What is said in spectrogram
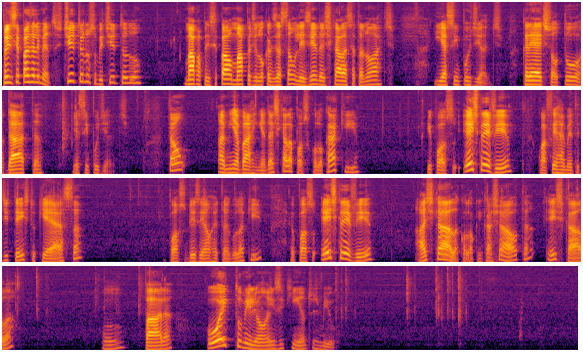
principais elementos: título, subtítulo, mapa principal, mapa de localização, legenda, escala, seta norte e assim por diante. Crédito, autor, data e assim por diante. Então, a minha barrinha da escala posso colocar aqui, e posso escrever com a ferramenta de texto, que é essa. Posso desenhar um retângulo aqui. Eu posso escrever a escala. Coloco em caixa alta, escala 1 para 8 milhões e 500 mil.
